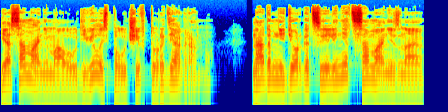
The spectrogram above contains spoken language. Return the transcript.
Я сама немало удивилась, получив ту радиограмму. Надо мне дергаться или нет, сама не знаю.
